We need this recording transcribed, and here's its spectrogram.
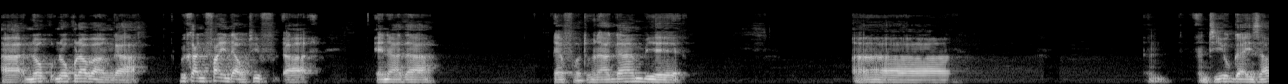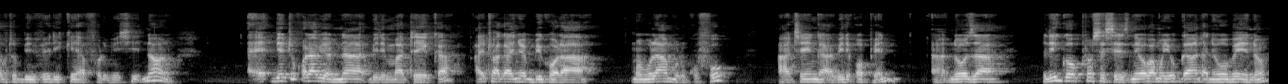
Uh, n'okulaba nga we can find out if uh, another effort. Ono agambye uh, nti you guys have to be very careful biki no eh, byetukola byonna biri mu mateeka. Ate twagala nnyo bikola mu bulambulukufu ate nga biri open uh, ndowooza legal processes neoba mu uganda neoba eno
